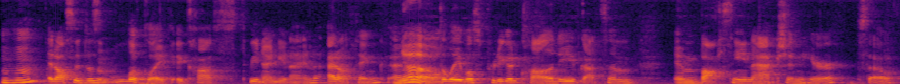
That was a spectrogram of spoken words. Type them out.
Mm-hmm. It also doesn't look like it costs three ninety nine. I don't think. I No. mean, the label's pretty good quality. You've got some embossing action here, so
